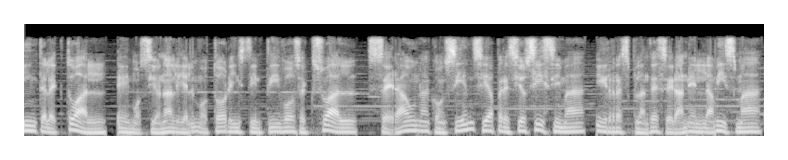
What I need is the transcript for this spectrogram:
intelectual, emocional y el motor instintivo sexual, será una conciencia preciosísima, y resplandecerán en la misma,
